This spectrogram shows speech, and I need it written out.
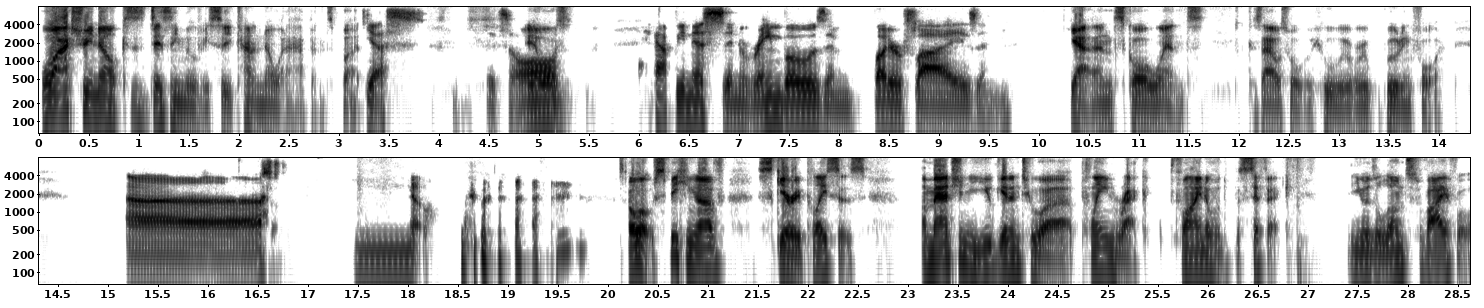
Well, actually, no, because it's a Disney movie, so you kind of know what happens. But yes, it's all was- happiness and rainbows and butterflies and yeah, and Scar wins because that was what we, who we were rooting for. uh no. Oh, speaking of scary places, imagine you get into a plane wreck flying over the Pacific, and you're the lone survivor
